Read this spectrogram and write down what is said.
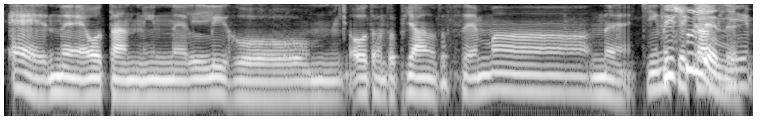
Ε, ναι, όταν είναι λίγο, όταν το πιάνω το θέμα, ναι. Και είναι Τι και σου κάποιοι- λένε;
